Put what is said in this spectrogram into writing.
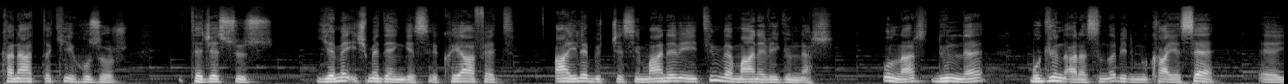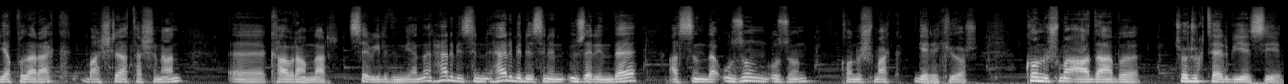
kanaattaki huzur, tecessüs, yeme içme dengesi, kıyafet, aile bütçesi, manevi eğitim ve manevi günler. Bunlar dünle bugün arasında bir mukayese e, yapılarak başlığa taşınan e, kavramlar sevgili dinleyenler. Her birisinin, her birisinin üzerinde aslında uzun uzun konuşmak gerekiyor. Konuşma adabı, çocuk terbiyesi,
